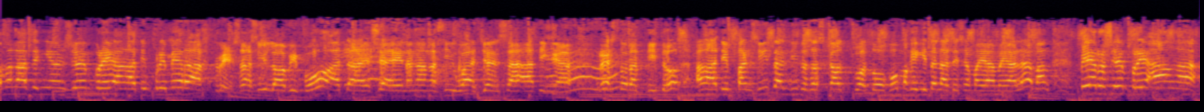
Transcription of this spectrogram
Kasama natin ngayon, syempre, ang ating primera actress, ah, si Lovie po. At ah, siya ay nangangasiwa dyan sa ating ah, restaurant dito. Ang ating pansitan dito sa Scout Suatoco. Makikita natin siya maya-maya lamang. Pero syempre, ang ah,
